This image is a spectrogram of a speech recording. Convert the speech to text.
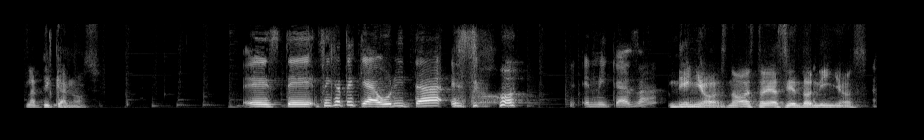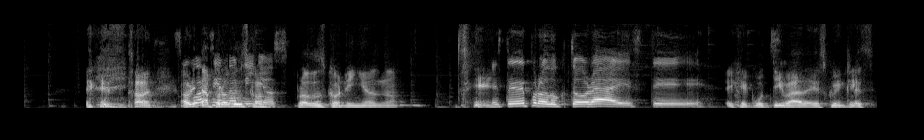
Platícanos. Este, fíjate que ahorita estoy en mi casa. Niños, ¿no? Estoy haciendo niños. ahorita produzco niños. produzco niños, ¿no? Sí. Estoy de productora, este. Ejecutiva de Squinkles.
